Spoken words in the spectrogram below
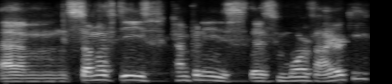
Um, some of these companies, there's more of a hierarchy.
